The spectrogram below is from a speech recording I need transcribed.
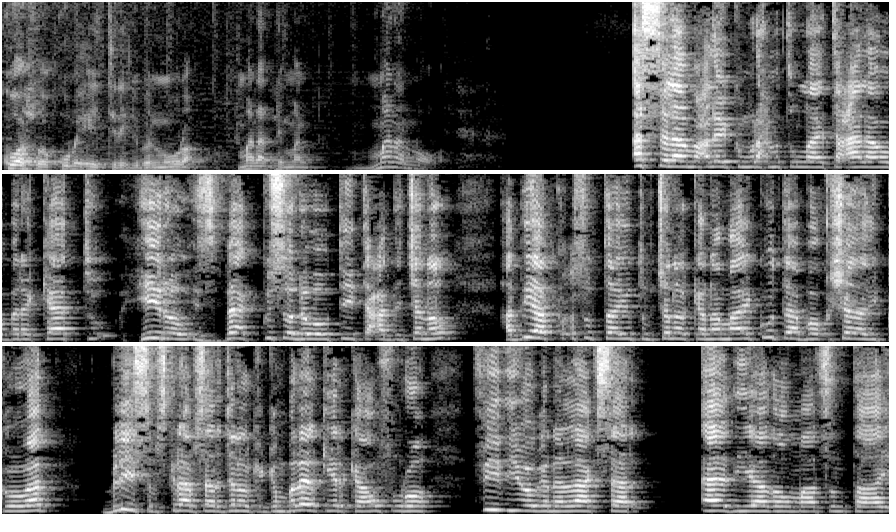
Kuwaas waa kuwa ay tiri hibanuura mana dhiman mana noola asalaamu calaykum waraxmatullaahi tacaala wabarakaatu. Hero is back. Kusoo dhawowtay tacaddi channel. Haddii aad ku cusub tahay youtube channelkan ama ay ku tahay booqashadaadii koowaad please subscribe saar channelka gambaleelka yarkaa u furo. Fideogana laag saar aad iyo aada u mahadsan tahay.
